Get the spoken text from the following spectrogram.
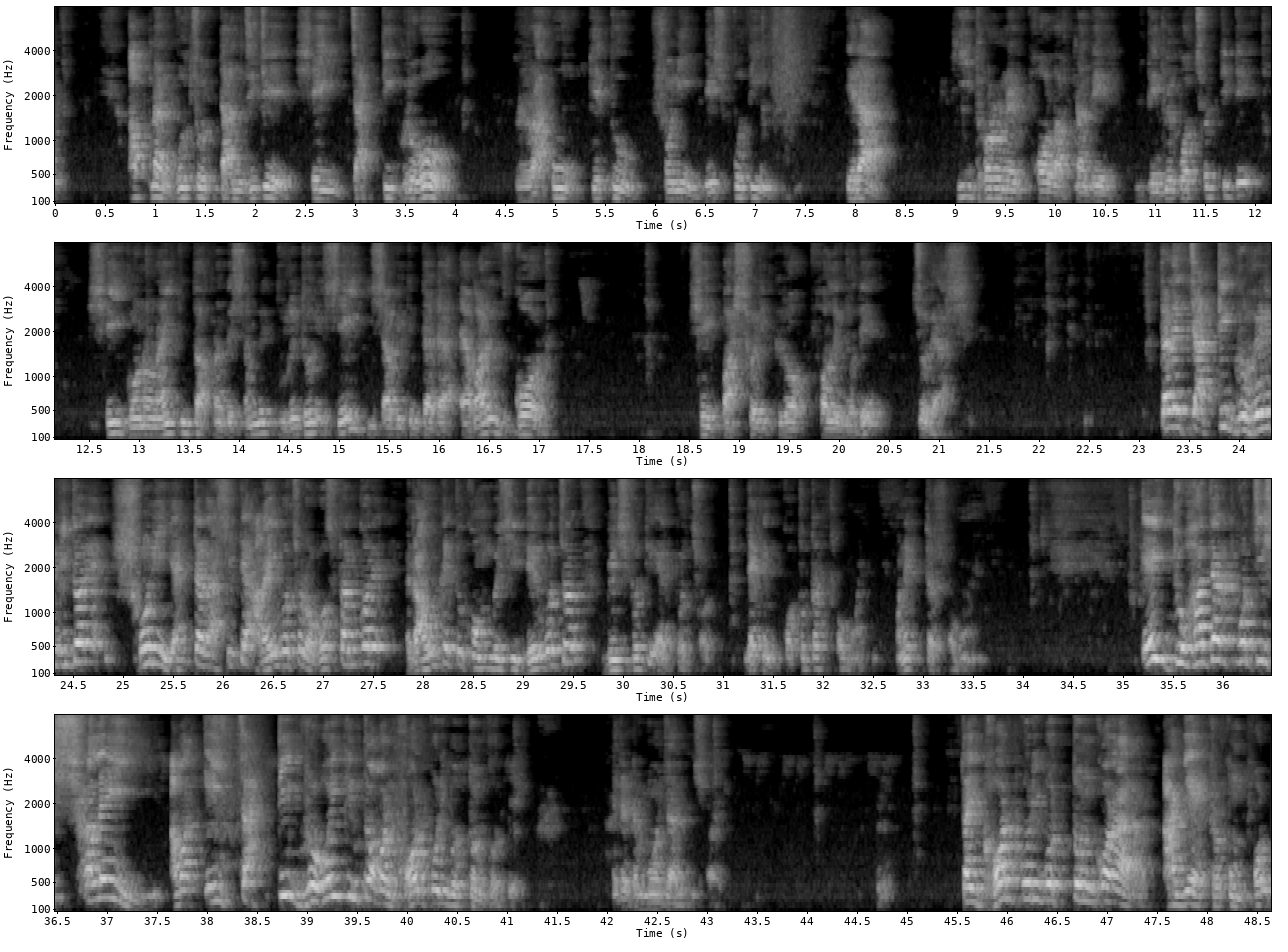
আপনার গোচর ট্রানজিটে সেই চারটি গ্রহ রাহু, কেতু, শনি, বৃহস্পতি, এরা কি ধরনের ফল আপনাদের দেবে বছরটিতে? সেই গণনাই কিন্তু আপনাদের সামনে তুলে ধরি। সেই হিসাবে কিন্তু একটা অ্যাভারেজ গড় সেই র- ফলের মধ্যে চলে আসে। তাহলে চারটি গ্রহের ভিতরে শনি একটা রাশিতে আড়াই বছর অবস্থান করে, রাহু, কেতু কম বেশি দেড় বছর, বৃহস্পতি এক বছর। দেখেন কতটা সময়, অনেকটা সময়। এই দু হাজার পঁচিশ সালেই আমার এই চারটি গ্রহই কিন্তু আবার ঘর পরিবর্তন করবে। এটা একটা মজার বিষয়। তাই ঘর পরিবর্তন করার আগে একরকম ফল,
